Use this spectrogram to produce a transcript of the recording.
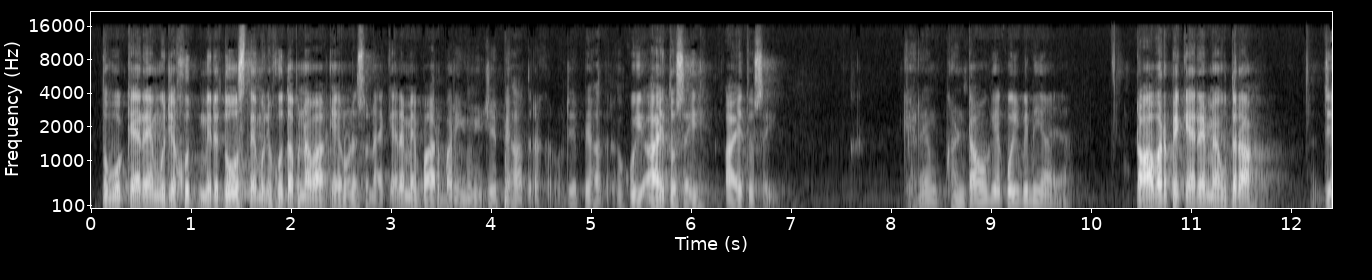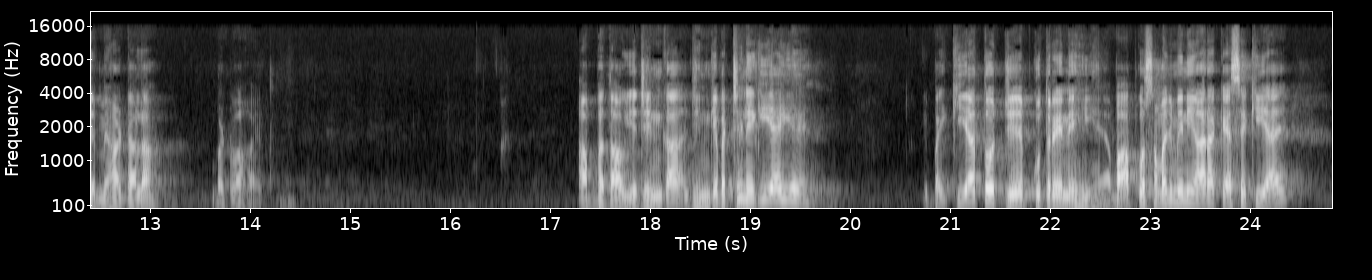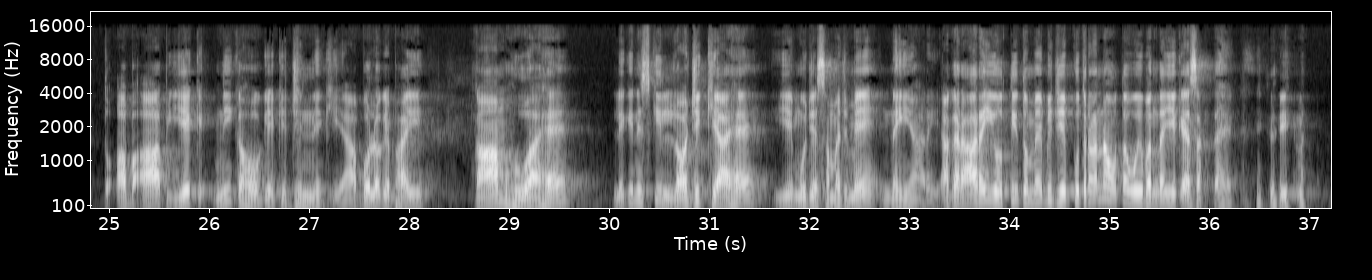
تو وہ کہہ رہے ہیں مجھے خود میرے دوست ہیں مجھے خود اپنا واقعہ انہوں نے سنا ہے کہہ رہے میں بار بار یوں جیب پہ ہاتھ رکھ رہا ہوں جیب پہ ہاتھ رکھا کوئی آئے تو صحیح آئے تو صحیح کہہ رہے ہیں گھنٹہ ہو گیا کوئی بھی نہیں آیا ٹاور پہ کہہ رہے میں اترا جیب میں ہاتھ ڈالا بٹوا غائب اب بتاؤ یہ جن کا جن کے بچے نے کیا یہ بھائی کیا تو جیب کترے نہیں ہے اب آپ کو سمجھ میں نہیں آ رہا کیسے کیا ہے تو اب آپ یہ نہیں کہو گے کہ جن نے کیا آپ بولو گے بھائی کام ہوا ہے لیکن اس کی لاجک کیا ہے یہ مجھے سمجھ میں نہیں آ رہی اگر آ رہی ہوتی تو میں بھی جیب کترا نہ ہوتا وہی بندہ یہ کہہ سکتا ہے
